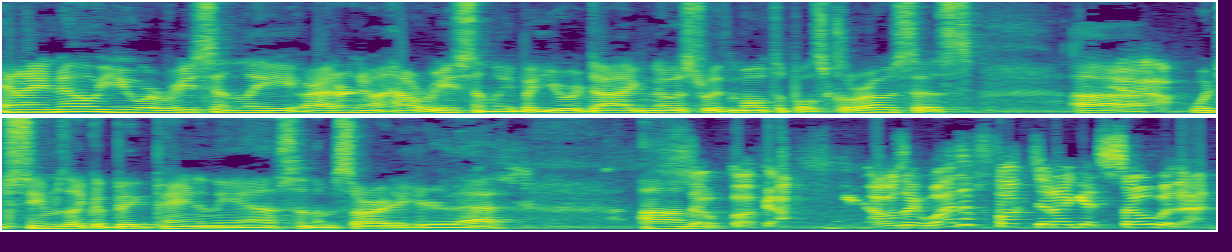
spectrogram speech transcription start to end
And I know you were recently, or I don't know how recently, but you were diagnosed with multiple sclerosis, uh, Yeah. which seems like a big pain in the ass, and I'm sorry to hear that. Um, so fuck. I, I was like, why the fuck did I get sober then?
